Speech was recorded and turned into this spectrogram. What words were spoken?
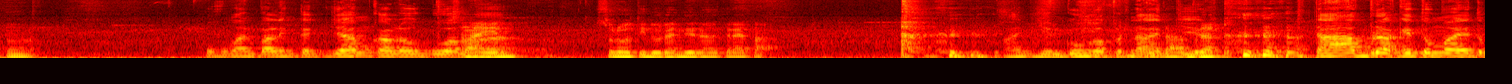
Hmm. Hukuman paling kejam kalau gua Selain mah suruh tiduran di rel kereta, anjir gua nggak pernah anjir. tabrak. tabrak itu mah itu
